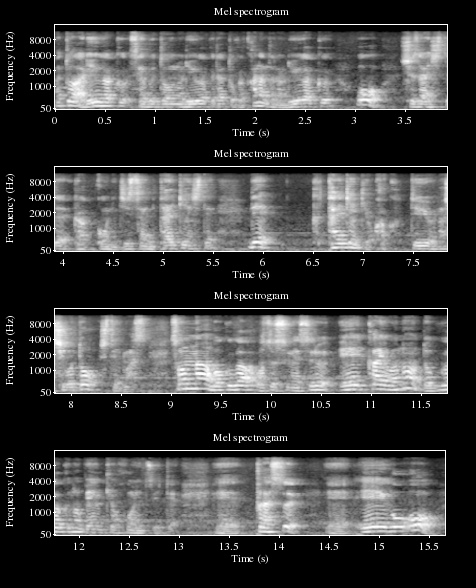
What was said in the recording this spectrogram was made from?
あとは留学、セブ島の留学だとかカナダの留学を取材して学校に実際に体験してで体験記を書くっていうような仕事をしています。そんな僕がおすすめする英会話の独学の勉強法について、えー、プラス、えー、英語を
